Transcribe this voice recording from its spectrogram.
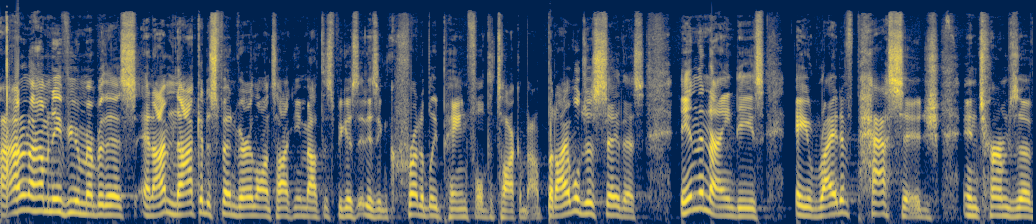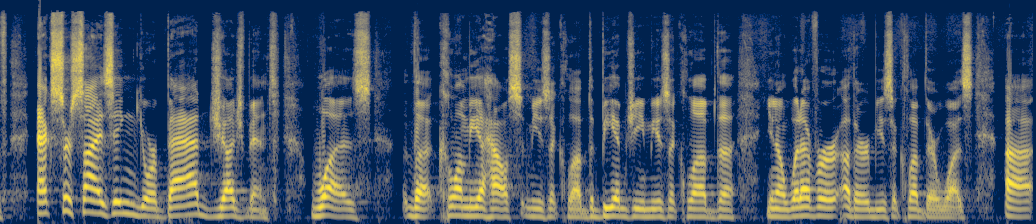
I don't know how many of you remember this, and I'm not going to spend very long talking about this because it is incredibly painful to talk about. But I will just say this. In the 90s, a rite of passage in terms of exercising your bad judgment was the Columbia House Music Club, the BMG Music Club, the, you know, whatever other music club there was. Uh,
